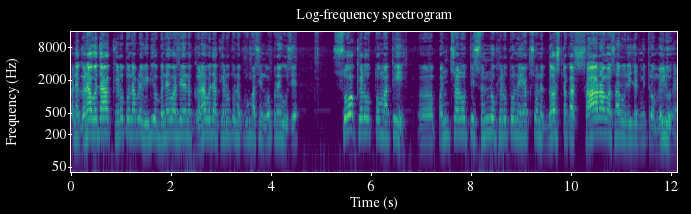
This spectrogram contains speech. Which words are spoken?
અને ઘણા બધા ખેડૂતોને આપણે વીડિયો બનાવ્યા છે અને ઘણા બધા ખેડૂતોને ક્રુમાસીન વપરાયું છે. સો ખેડૂતોમાંથી પંચાણુંથી સન્નું ખેડૂતોને એકસો ને દસ ટકા સારામાં સારું રિઝલ્ટ મિત્રો મળ્યું છે.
